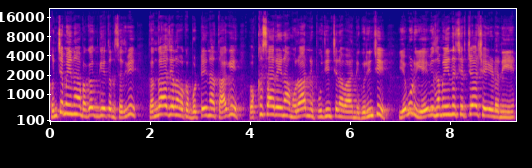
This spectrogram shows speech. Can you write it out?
కొంచెమైనా భగవద్గీతను చదివి గంగాజలం ఒక బొట్టైనా తాగి ఒక్కసారైనా మురారిని పూజించిన వారిని గురించి యముడు ఏ విధమైన చర్చ చేయడని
